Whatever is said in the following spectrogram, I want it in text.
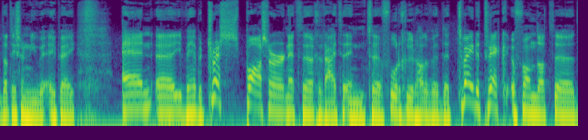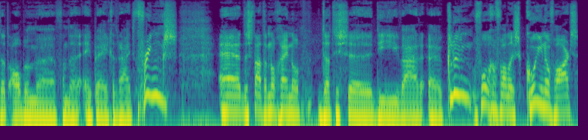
dat is een nieuwe EP. En we hebben Trespasser net gedraaid. In het vorige uur hadden we de tweede track van dat, dat album van de EP gedraaid. Frings. er staat er nog één op. Dat is die waar Kluun voorgevallen is. Queen of Hearts.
